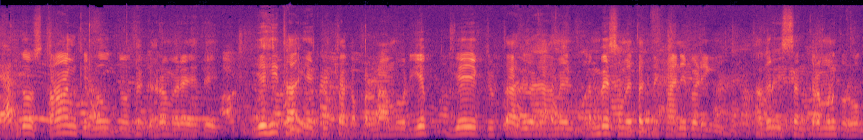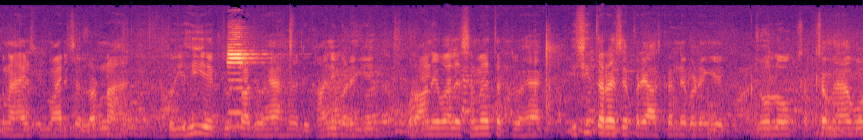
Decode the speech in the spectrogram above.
हिंदुस्तान के लोग जो थे घरों में रहे थे। यही था एकजुटता का परिणाम और ये ये एकजुटता जो है हमें लंबे समय तक दिखानी पड़ेगी अगर इस संक्रमण को रोकना है, इस बीमारी से लड़ना है तो यही एकजुटता जो है हमें दिखानी पड़ेगी और आने वाले समय तक जो है इसी तरह से प्रयास करने पड़ेंगे। जो लोग सक्षम हैं, वो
